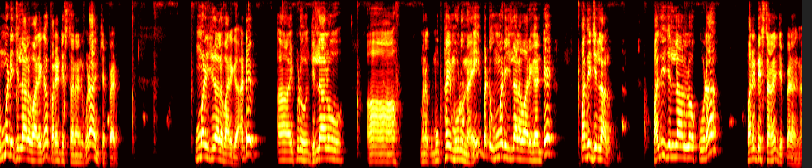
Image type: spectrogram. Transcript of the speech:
ఉమ్మడి జిల్లాల వారీగా పర్యటిస్తానని కూడా ఆయన చెప్పాడు. ఉమ్మడి జిల్లాల వారీగా అంటే ఇప్పుడు జిల్లాలు మనకు ముప్పై మూడు ఉన్నాయి బట్ ఉమ్మడి జిల్లాల వారీగా అంటే పది జిల్లాలు. పది జిల్లాల్లో కూడా పర్యటిస్తానని చెప్పాడు ఆయన.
